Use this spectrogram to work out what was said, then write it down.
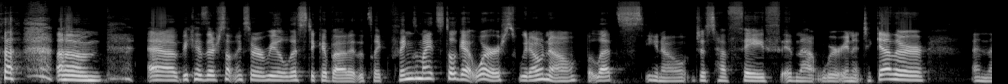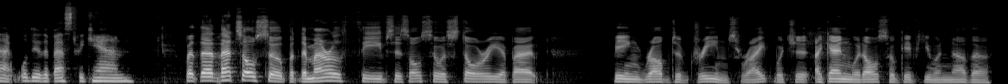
um, uh, because there's something sort of realistic about it. It's like things might still get worse. We don't know, but let's you know just have faith in that we're in it together, and that we'll do the best we can. But that, that's also, but the Marrow Thieves is also a story about being robbed of dreams, right? Which uh, again would also give you another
